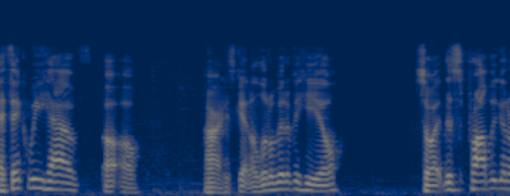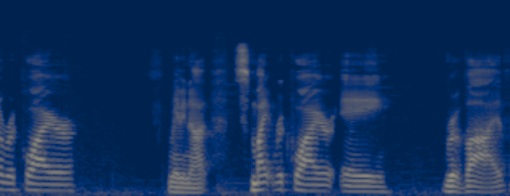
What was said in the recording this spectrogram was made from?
I think we have. Uh oh. All right, he's getting a little bit of a heal. So this is probably going to require. Maybe not. This might require a revive.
